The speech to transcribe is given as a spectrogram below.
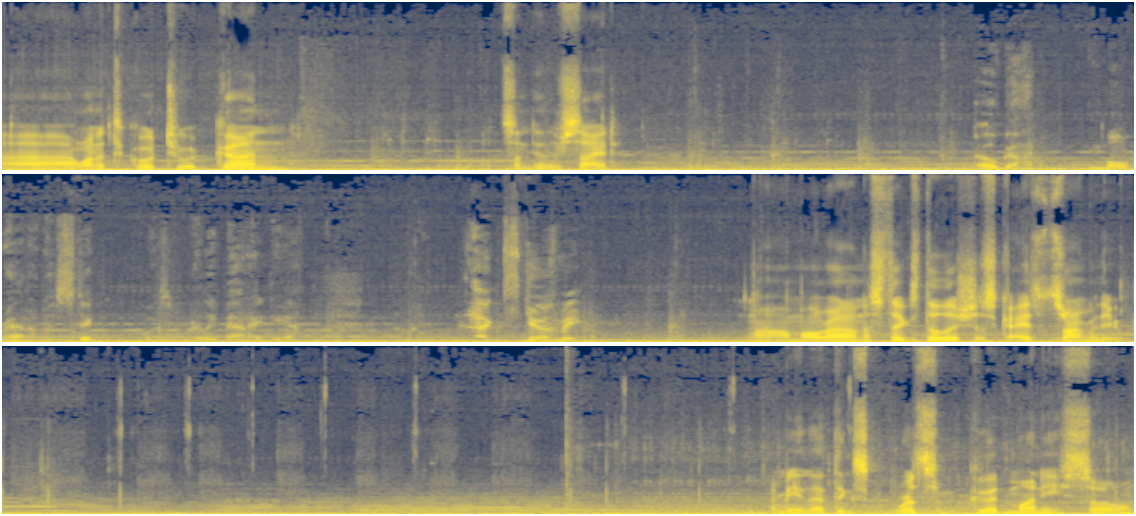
Uh, I wanted to go to a gun. It's on the other side. Oh god, mole rat on a stick was a really bad idea. Excuse me. No, all right on a stick's delicious, guys. What's wrong with you? I mean, that thing's worth some good money, so...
